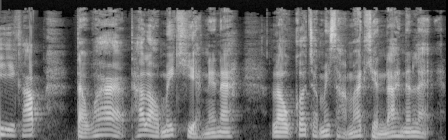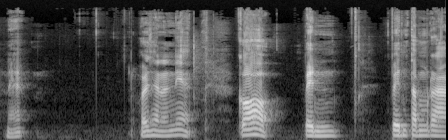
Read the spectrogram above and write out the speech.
ดีครับ แต่ว่าถ้าเราไม่เขียนเนี่ยนะเราก็จะไม่สามารถเขียนได้นั่นแหละนะเพราะฉะนั้นเนี่ยก็เป็นเป็นตำรา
